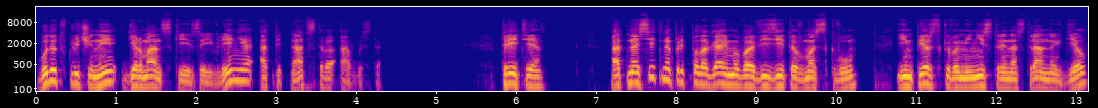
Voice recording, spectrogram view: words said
будут включены германские заявления от 15 августа. Третье. Относительно предполагаемого визита в Москву имперского министра иностранных дел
